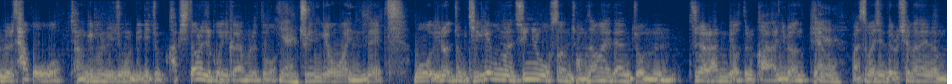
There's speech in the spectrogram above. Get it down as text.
을 사고 장기물 위주로 미리 좀 값이 떨어질 거니까요. 아무래도 예. 줄이는 경우가 있는데 뭐 이런 좀 길게 보면 수익률 곡선 정상화에 대한 좀 투자를 하는 게 어떨까? 아니면 그냥 예. 말씀하신 대로 최근에는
